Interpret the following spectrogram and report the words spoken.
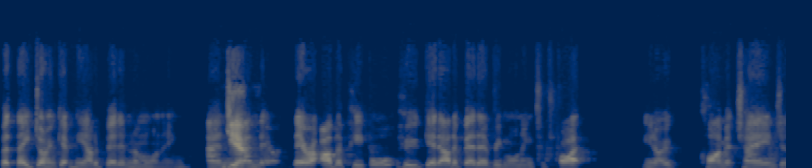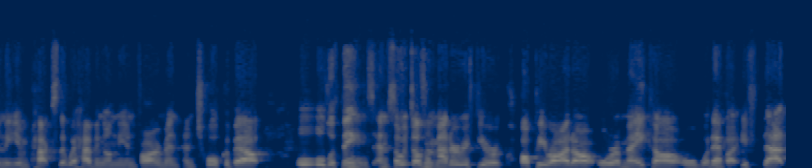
but they don't get me out of bed in the morning. And, Yeah. and there, there are other people who get out of bed every morning to fight, you know, climate change and the impacts that we're having on the environment and talk about all the things. And so it doesn't matter if you're a copywriter or a maker or whatever. If that's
